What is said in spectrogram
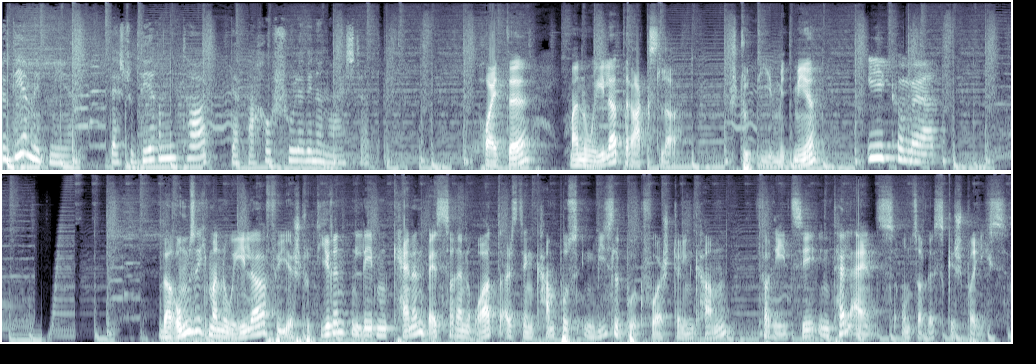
Studier mit mir, der Studierendentag der Fachhochschule Wiener Neustadt. Heute Manuela Draxler. Studier mit mir. E-Commerce. Warum sich Manuela für ihr Studierendenleben keinen besseren Ort als den Campus in Wieselburg vorstellen kann, verrät sie in Teil 1 unseres Gesprächs.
